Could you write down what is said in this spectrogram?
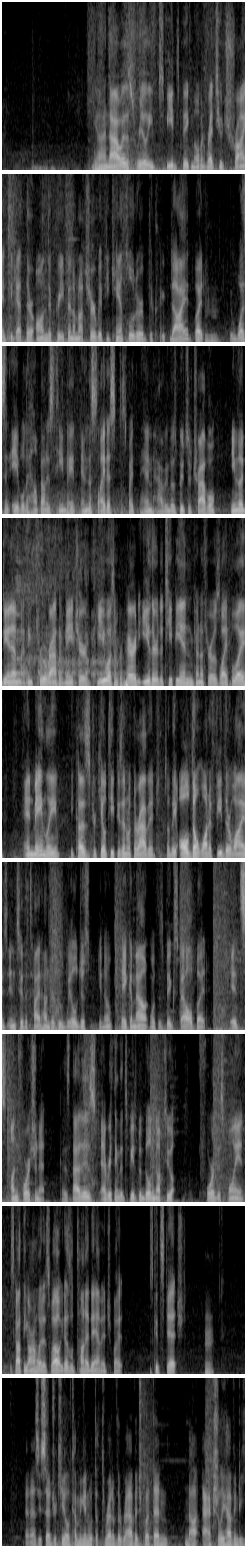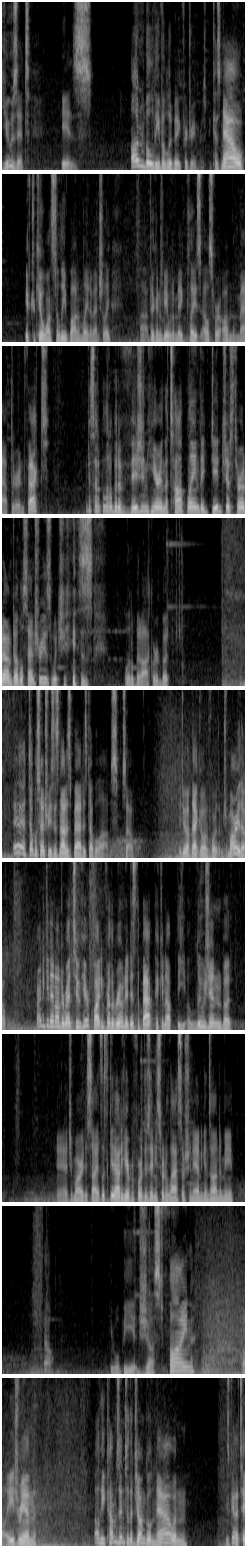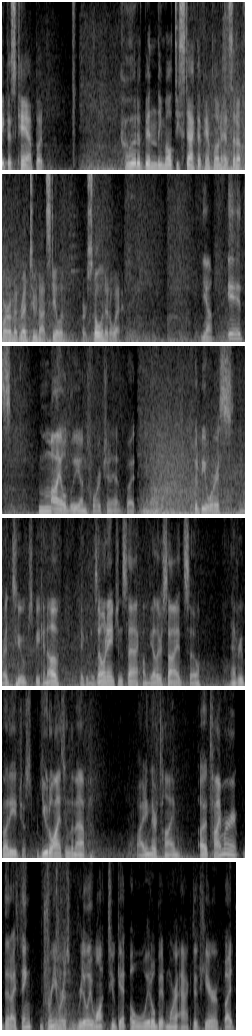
Yeah, and that was really Speed's big moment. Red 2 trying to get there on the creep, and I'm not sure if he canceled or the creep died, but Mhm. Wasn't able to help out his teammate in the slightest, despite him having those boots of travel. Even though DNM, I think, threw a Wrath of Nature, he wasn't prepared either to TP in and kind of throw his life away, and mainly because Drakeel TP's in with the Ravage. So they all don't want to feed their lives into the Tidehunter, who will just, you know, take him out with his big spell, but it's unfortunate because that is everything that Speed's been building up to for this point. He's got the armlet as well. He does a ton of damage, but just gets ditched. Hmm. And as you said, Drakeel coming in with the threat of the Ravage, but then not actually having to use it is unbelievably big for Dreamers. Because now, if Drakeel wants to leave bottom lane eventually, uh, they're going to be able to make plays elsewhere on the map. They're, in fact, going to set up a little bit of vision here in the top lane. They did just throw down double sentries, which is a little bit awkward, but... Eh, double sentries is not as bad as double obs, so they do have that going for them. Jamari, though, Trying to get in onto red 2 here, fighting for the rune. It is the bat picking up the illusion, but... Yeah, Jamari decides, let's get out of here before there's any sort of lasso shenanigans onto me. So, he will be just fine. While Adrian... Well, he comes into the jungle now, and he's going to take this camp, but... Could have been the multi-stack that Pamplona had set up for him at red 2 not stealing, or stolen it away. Yeah, it's mildly unfortunate, but you know, could be worse. In Red 2, speaking of, taking his own ancient stack on the other side, so everybody just utilizing the map, biding their time. A timer that I think Dreamers really want to get a little bit more active here, but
